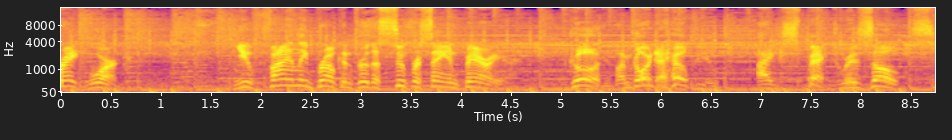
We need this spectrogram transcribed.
Great work. You've finally broken through the Super Saiyan barrier. Good. If I'm going to help you, I expect results.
